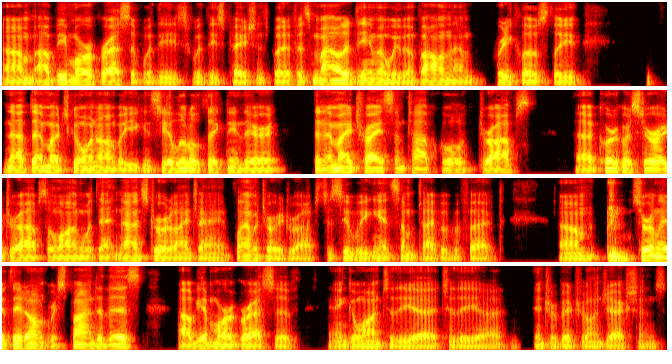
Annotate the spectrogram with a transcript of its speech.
um, I'll be more aggressive with these with these patients. But if it's mild edema, we've been following them pretty closely. Not that much going on, but you can see a little thickening there. Then I might try some topical drops, uh, corticosteroid drops, along with that non-steroidal anti-inflammatory drops to see if we can get some type of effect. Um, certainly, if they don't respond to this, I'll get more aggressive and go on to the uh, to the uh, intravitreal injections.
